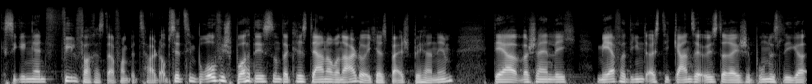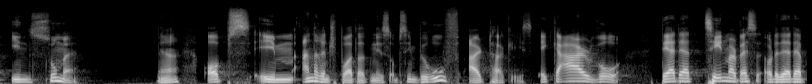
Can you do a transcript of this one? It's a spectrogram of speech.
sie kriegen ein Vielfaches davon bezahlt. Ob es jetzt im Profisport ist und der Cristiano Ronaldo ich als Beispiel hernehme, der wahrscheinlich mehr verdient als die ganze österreichische Bundesliga in Summe. Ja, ob es im anderen Sportarten ist, ob es im Berufsalltag ist, egal wo. Der, der zehnmal besser oder der, der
